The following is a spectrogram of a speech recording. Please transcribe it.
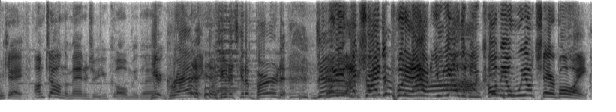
Okay, I'm telling the manager you called me that. Here, grab it, dude. It's gonna burn. Dude, What do you? I tried to put it out. You yelled at me. You called me a wheelchair boy.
